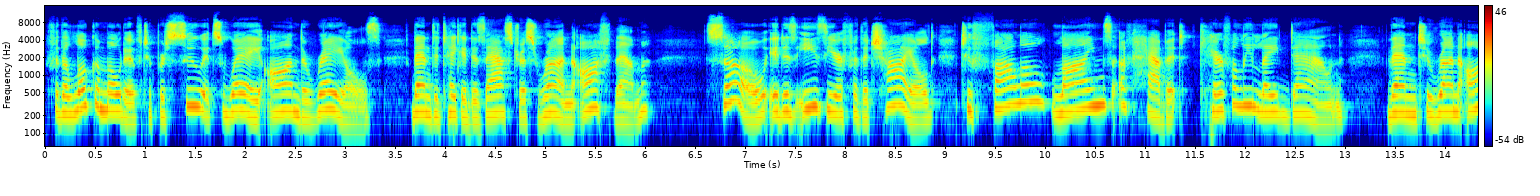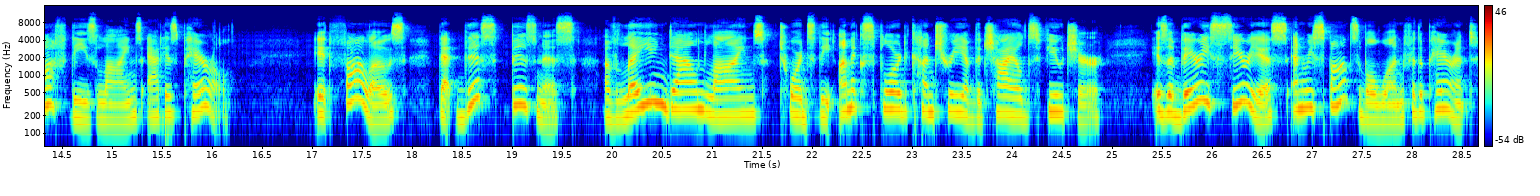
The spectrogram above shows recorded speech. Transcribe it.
for the locomotive to pursue its way on the rails than to take a disastrous run off them, so it is easier for the child to follow lines of habit carefully laid down than to run off these lines at his peril. It follows that this business of laying down lines towards the unexplored country of the child's future is a very serious and responsible one for the parent.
